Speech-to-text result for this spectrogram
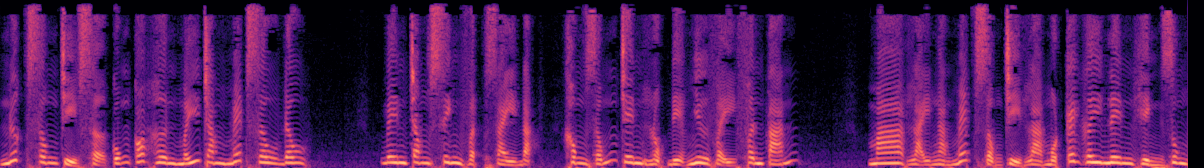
nước sông chỉ sợ cũng có hơn mấy trăm mét sâu đâu. Bên trong sinh vật dày đặc, không giống trên lục địa như vậy phân tán. Mà lại ngàn mét rộng chỉ là một cách gây nên hình dung.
